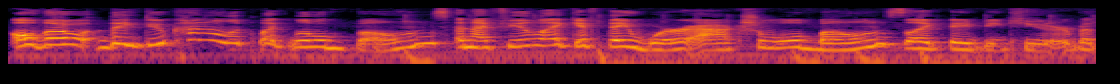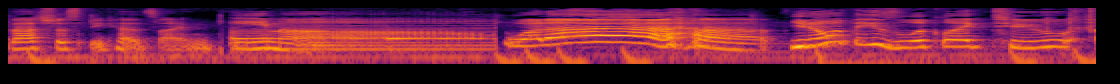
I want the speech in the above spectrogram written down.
Although they do kind of look like little bones, and I feel like if they were actual bones, like they'd be cuter, but that's just because I'm emo. What up? You know what these look like too?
